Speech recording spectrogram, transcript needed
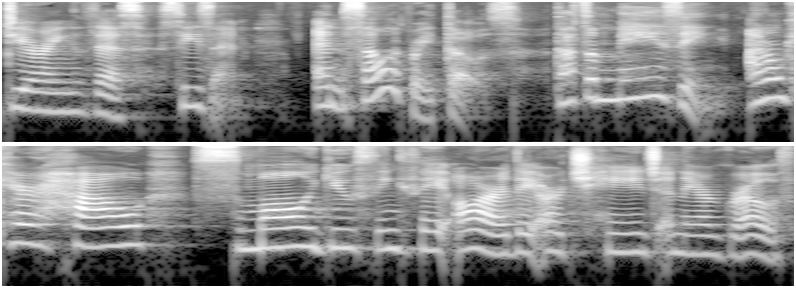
during this season? and celebrate those. That's amazing. I don't care how small you think they are, they are change and they are growth,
